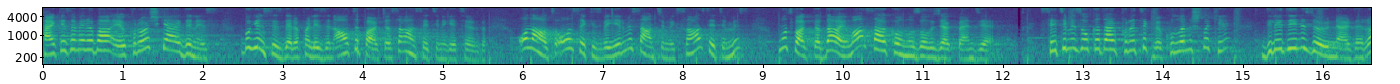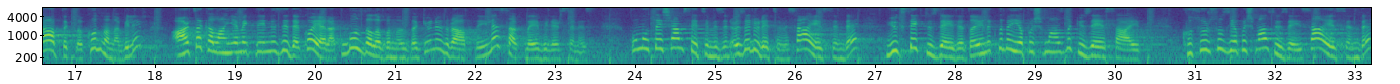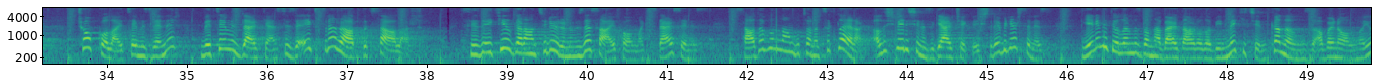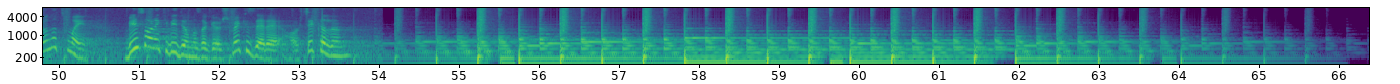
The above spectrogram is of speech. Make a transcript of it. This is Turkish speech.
Herkese merhaba, Evkur'a hoş geldiniz. Bugün sizlere falezin 6 parça sağan setini getirdim. 16, 18 ve 20 santimlik sağan setimiz mutfakta daima sağ kolunuz olacak bence. Setimiz o kadar pratik ve kullanışlı ki dilediğiniz öğünlerde rahatlıkla kullanabilir, arta kalan yemeklerinizi de koyarak buzdolabınızda gönül rahatlığıyla saklayabilirsiniz. Bu muhteşem setimizin özel üretimi sayesinde yüksek düzeyde dayanıklı ve yapışmazlık yüzeye sahip. Kusursuz yapışmaz yüzeyi sayesinde çok kolay temizlenir ve temizlerken size ekstra rahatlık sağlar. Siz de 2 yıl garantili ürünümüze sahip olmak isterseniz sağda bulunan butona tıklayarak alışverişinizi gerçekleştirebilirsiniz. Yeni videolarımızdan haberdar olabilmek için kanalımıza abone olmayı unutmayın. Bir sonraki videomuzda görüşmek üzere, hoşçakalın.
